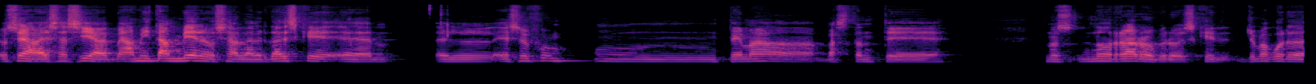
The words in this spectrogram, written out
o sea, es así, a, mí también, o sea, la verdad es que eh, eso fue un tema bastante no, raro, pero es que yo me acuerdo,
